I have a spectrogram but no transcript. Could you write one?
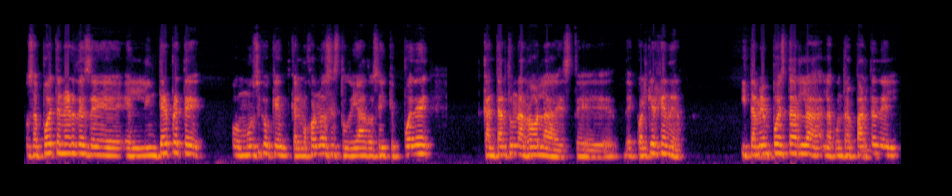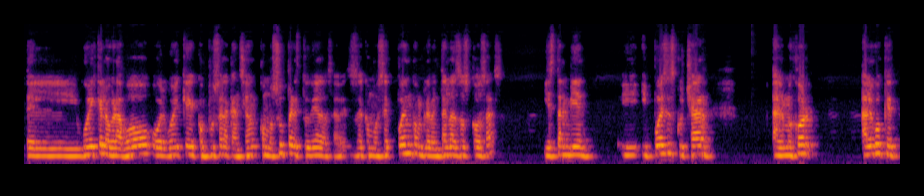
O sea, puede tener desde el intérprete o músico que, que a lo mejor no es estudiado, sí, que puede cantarte una rola este, de cualquier género. Y también puede estar la, la contraparte del, del güey que lo grabó o el güey que compuso la canción como súper estudiado, ¿sabes? O sea, como se pueden complementar las dos cosas y están bien. Y, y puedes escuchar a lo mejor algo que,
